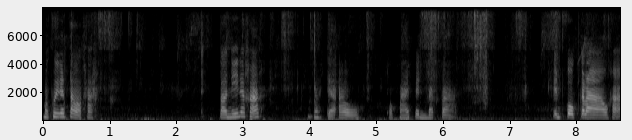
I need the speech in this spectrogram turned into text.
มาคุยกันต่อค่ะ ตอนนี้นะคะอะเดี๋ยวเอาดอกไม้เป็นแบ็กกราวด์เป็นโฟกราวค่ะ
